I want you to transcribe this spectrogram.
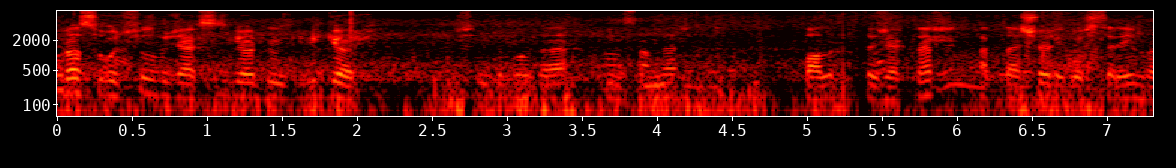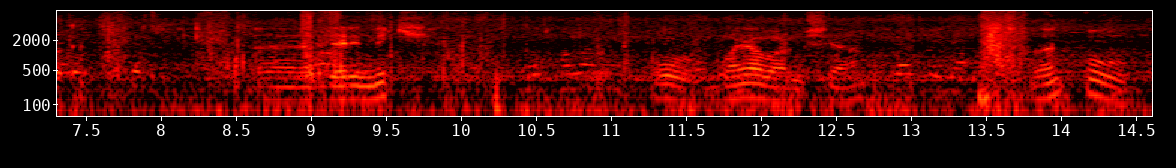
Burası uçsuz bucaksız gördüğünüz gibi göl. Şimdi burada insanlar balık tutacaklar. Hatta şöyle göstereyim bakın. Ee, derinlik. Oo, bayağı varmış ya. Ben, oo.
